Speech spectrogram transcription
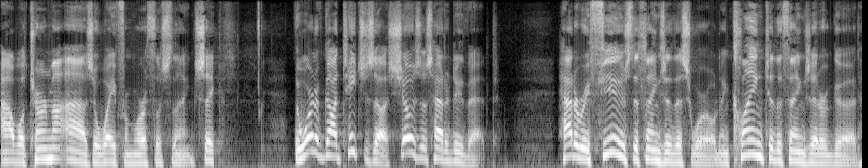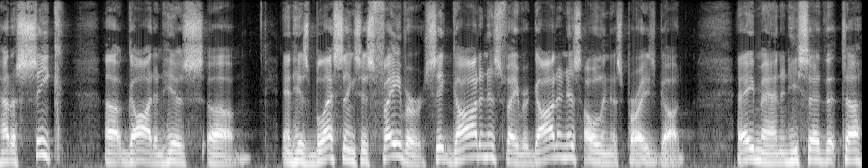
I will turn my eyes away from worthless things. See, the Word of God teaches us, shows us how to do that. How to refuse the things of this world and cling to the things that are good. How to seek uh, God and His uh, and His blessings, His favor. Seek God in His favor, God in His holiness. Praise God. Amen. And He said that uh,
